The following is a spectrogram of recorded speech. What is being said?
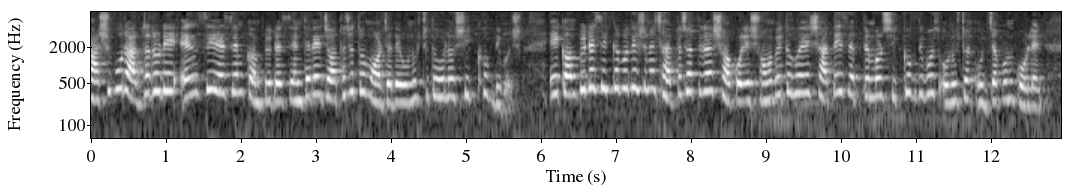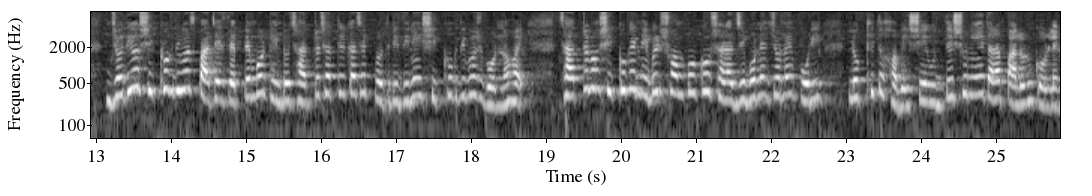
কাশীপুর আড্ডা রোডে এনসিএসএম কম্পিউটার সেন্টারে যথাযথ মর্যাদায় অনুষ্ঠিত হলো শিক্ষক দিবস। এই কম্পিউটার শিক্ষা প্রতিষ্ঠানের ছাত্রছাত্রীরা সকলে সমবেত হয়ে সাতই সেপ্টেম্বর শিক্ষক দিবস অনুষ্ঠান উদযাপন করলেন। যদিও শিক্ষক দিবস পাঁচই সেপ্টেম্বর, কিন্তু ছাত্রছাত্রীর কাছে প্রতিটি দিনেই শিক্ষক দিবস গণ্য হয়। ছাত্র এবং শিক্ষকের নিবিড় সম্পর্ক সারা জীবনের জন্যই পরিলক্ষিত হবে। সেই উদ্দেশ্য নিয়ে তারা পালন করলেন।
